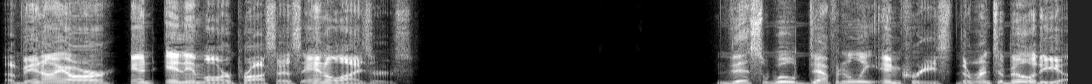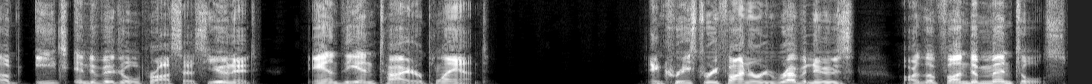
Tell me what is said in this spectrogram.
of NIR and NMR process analyzers. This will definitely increase the rentability of each individual process unit and the entire plant. Increased refinery revenues are the fundamentals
